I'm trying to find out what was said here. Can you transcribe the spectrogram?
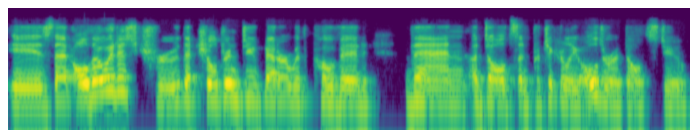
is that although it is true that children do better with COVID than adults and particularly older adults do,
